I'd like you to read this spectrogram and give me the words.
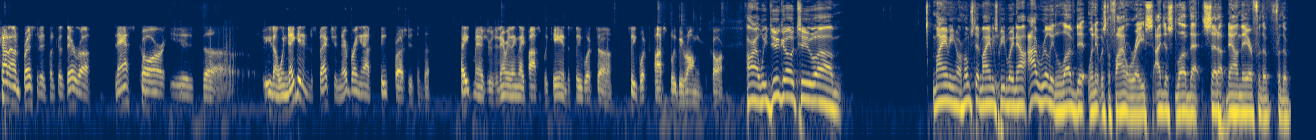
kind of unprecedented because their uh, NASCAR is, uh, you know, when they get an inspection, they're bringing out the toothbrushes and the tape measures and everything they possibly can to see what uh, see what could possibly be wrong with your car. All right, we do go to um, Miami or Homestead Miami Speedway now. I really loved it when it was the final race. I just love that setup down there for the for the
